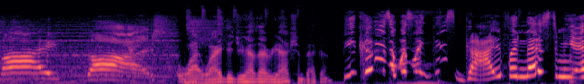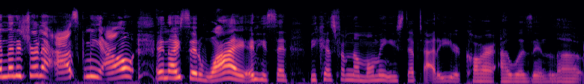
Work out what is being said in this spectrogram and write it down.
my gosh!" Why? Why did you have that reaction, Becca? Because it was like this guy finessed me and then he's trying to ask me out. And I said, Why? And he said, Because from the moment you stepped out of your car, I was in love.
